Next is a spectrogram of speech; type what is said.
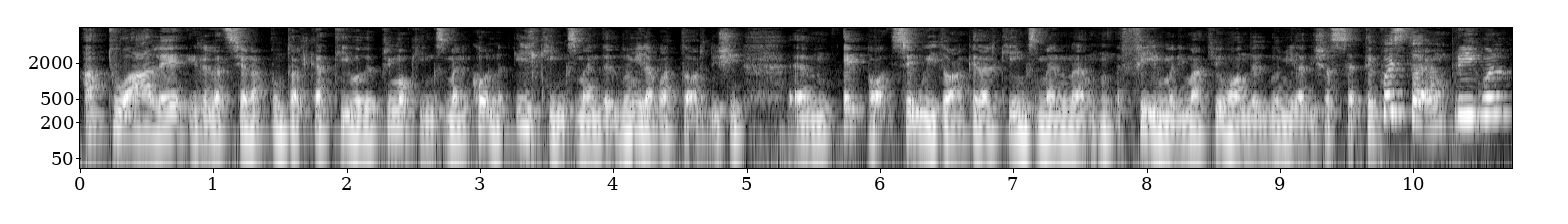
attuale in relazione appunto al cattivo del primo Kingsman con il Kingsman del 2014 ehm, e poi seguito anche dal Kingsman mm, film di Matthew Vaughn del 2017. Questo è un prequel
